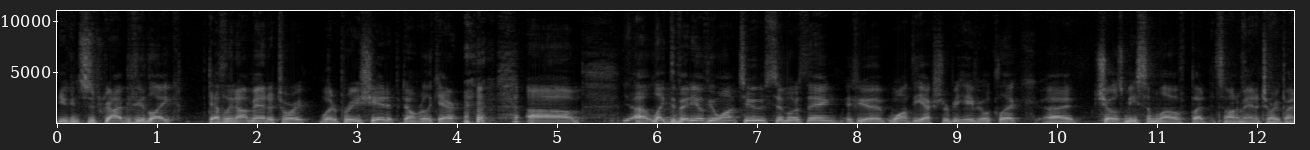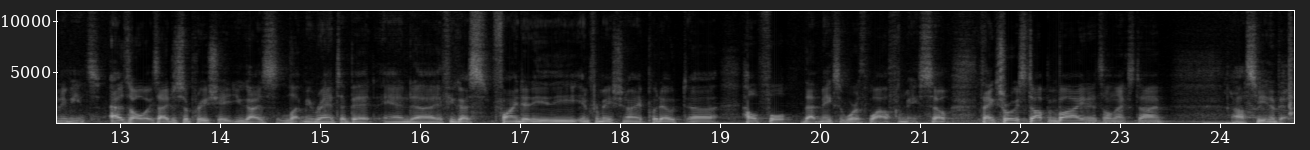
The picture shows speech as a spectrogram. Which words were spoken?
you can subscribe if you'd like Definitely not mandatory. Would appreciate it, but don't really care. um, uh, like the video if you want to. Similar thing. If you want the extra behavioral click, uh, shows me some love, but it's not a mandatory by any means. As always, I just appreciate you guys let me rant a bit, and uh, if you guys find any of the information I put out uh, helpful, that makes it worthwhile for me. So thanks for always stopping by, and until next time, I'll see you in a bit.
